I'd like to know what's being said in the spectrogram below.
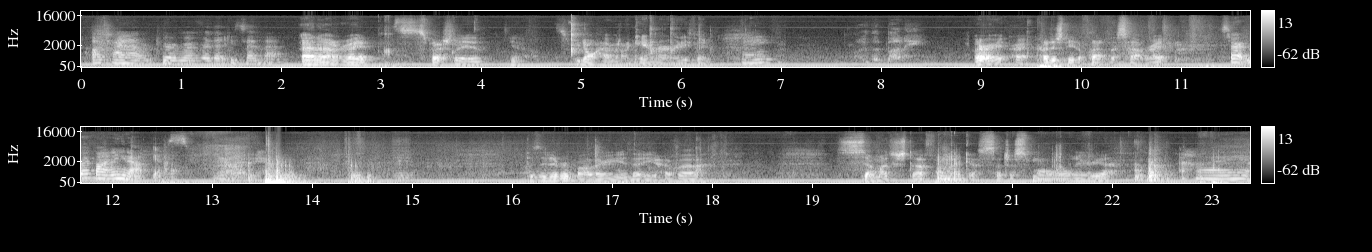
I'll try not to remember that you said that. I know, right? Especially, you know, we don't have it on camera or anything. Right? Look at the bunny. All right, all right. I just need to flatten this out, right? Start by finding it out, yes. Alrighty. Does it ever bother you that you have uh, so much stuff in like a, such a small little area? I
